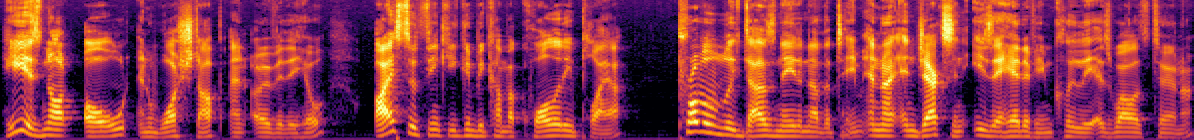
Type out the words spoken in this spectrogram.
He is not old and washed up and over the hill. I still think he can become a quality player. Probably does need another team, and, uh, and Jackson is ahead of him clearly as well as Turner.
